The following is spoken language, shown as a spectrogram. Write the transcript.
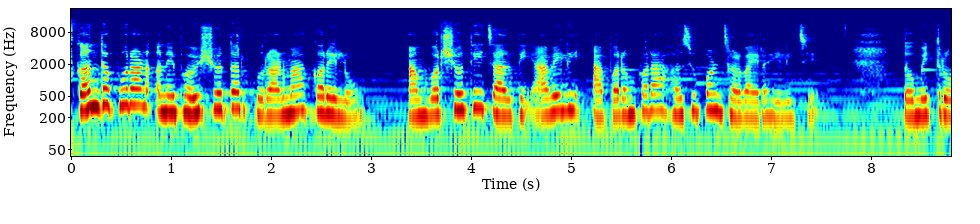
સ્કંદ પુરાણ અને ભવિષ્યોત્તર પુરાણમાં કરેલો. આમ વર્ષોથી ચાલતી આવેલી આ પરંપરા હજુ પણ જળવાઈ રહેલી છે. તો મિત્રો,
